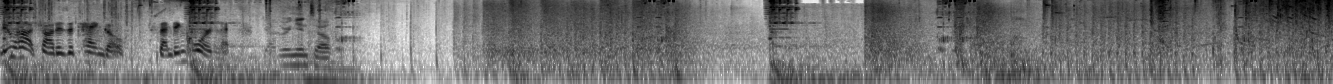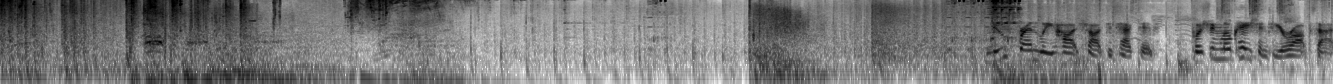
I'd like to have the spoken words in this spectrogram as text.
New hotshot is a tango. Sending coordinates. Gathering intel. New friendly hotshot detected. Pushing location to your OPSAT.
